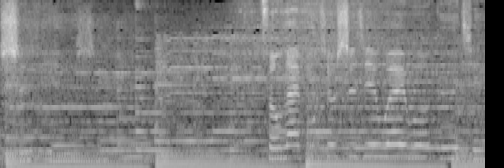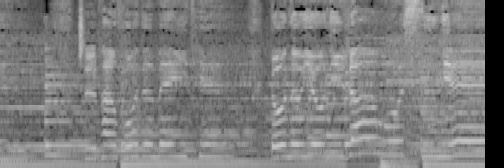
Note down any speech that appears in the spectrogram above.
誓言。从来不求时间为我搁浅，只盼活的每一天都能有你让我思念。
